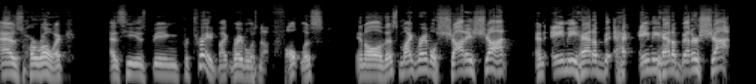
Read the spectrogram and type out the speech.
as heroic as he is being portrayed. Mike Vrabel is not faultless in all of this. Mike Vrabel shot his shot, and Amy had a Amy had a better shot.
